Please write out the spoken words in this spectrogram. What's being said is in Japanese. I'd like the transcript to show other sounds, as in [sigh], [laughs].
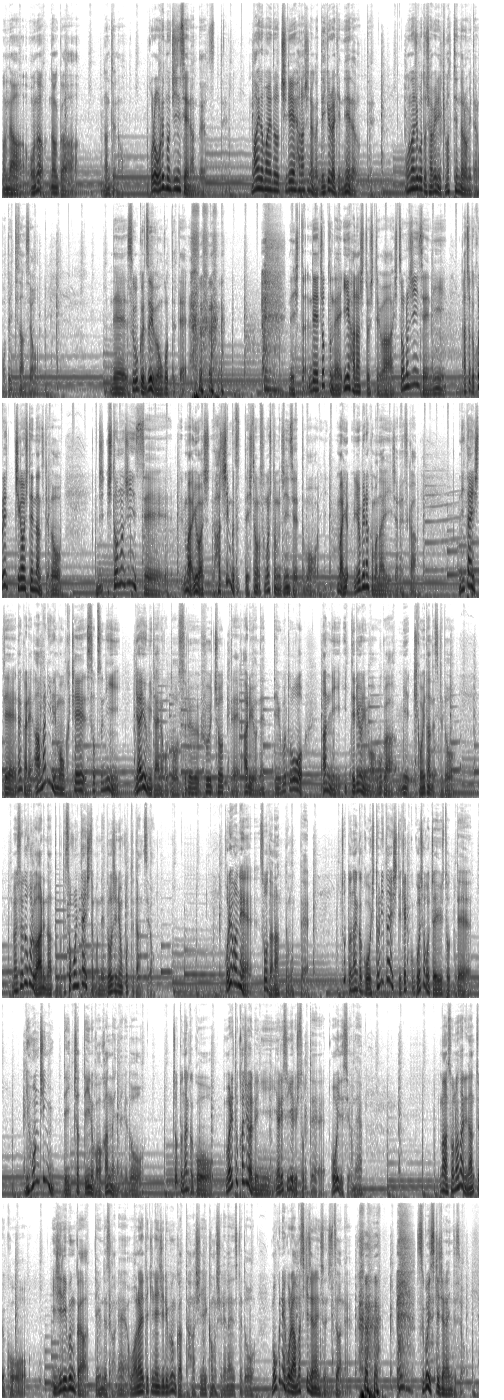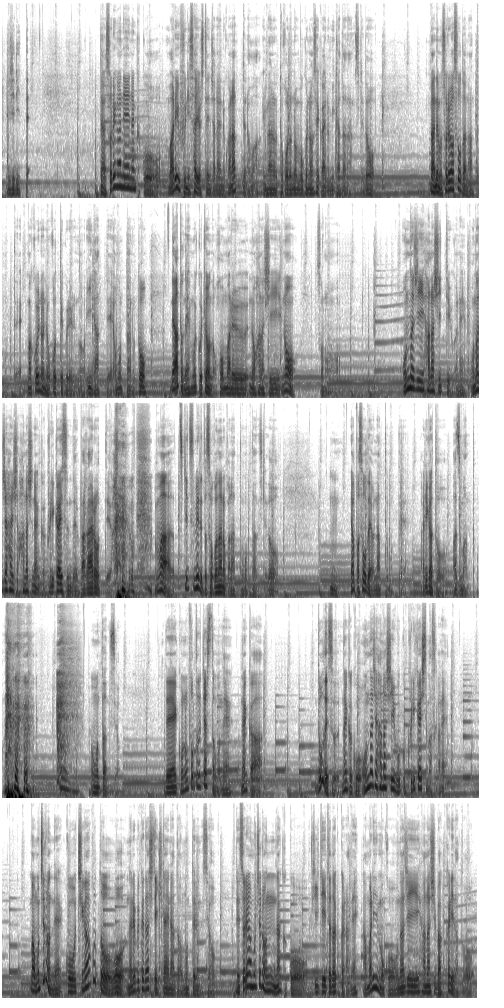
こん [laughs] な、おな、なんか、なんていうの、これ俺の人生なんだよ、つって。毎度毎度ちげえ話なんかできるわけねえだろって。同じこと喋るに決まってんだろみたいなこと言ってたんですよ。で、すごく随分怒っててでした。で、ちょっとね、いい話としては、人の人生に、あ、ちょっとこれ違う視点なんですけど、人の人生、まあ、要は発信物って人その人の人生とも、まあ、呼べなくもないじゃないですか。に対して、なんかね、あまりにも軽率に、揶揄みたいなことをする風潮ってあるよねっていうことを、暗に言ってるようにも僕は聞こえたんですけど、まあ、そういうところはあるなと思って、そこに対してもね、同時に怒ってたんですよ。これはね、そうだなって思って、ちょっとなんかこう、人に対して結構ごちゃごちゃ言う人って、日本人って言っちゃっていいのかわかんないんだけど、ちょっとなんかこう、割とカジュアルにやりすぎる人って多いですよね。まあ、そのあたり、なんていうこう、いじり文化っていうんですかね、お笑い的ないじり文化って話かもしれないんですけど、僕ね、これあんま好きじゃないんですよ、実はね。[laughs] すごい好きじゃないんですよ、いじりって。だからそれがね、なんかこう、悪い風に作用してんじゃないのかなってのは、今のところの僕の世界の見方なんですけど、まあでもそれはそうだなと思って、まあこういうのに怒ってくれるのいいなって思ったのと、で、あとね、もう一個今日の本丸の話の、その、同じ話っていうかね、同じ話なんか繰り返すんだよ、バカ野郎っていう。[laughs] まあ、突き詰めるとそこなのかなって思ったんですけど、うん、やっぱそうだよなって思って、ありがとう、アズマンと [laughs] 思ったんですよ。で、このポッドキャストもね、なんか、どうです？なんかこう、同じ話僕繰り返してますかね？まあもちろんね、こう違うことをなるべく出していきたいなとは思ってるんですよ。で、それはもちろんなんかこう、聞いていただくからね、あまりにもこう、同じ話ばっかりだと、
